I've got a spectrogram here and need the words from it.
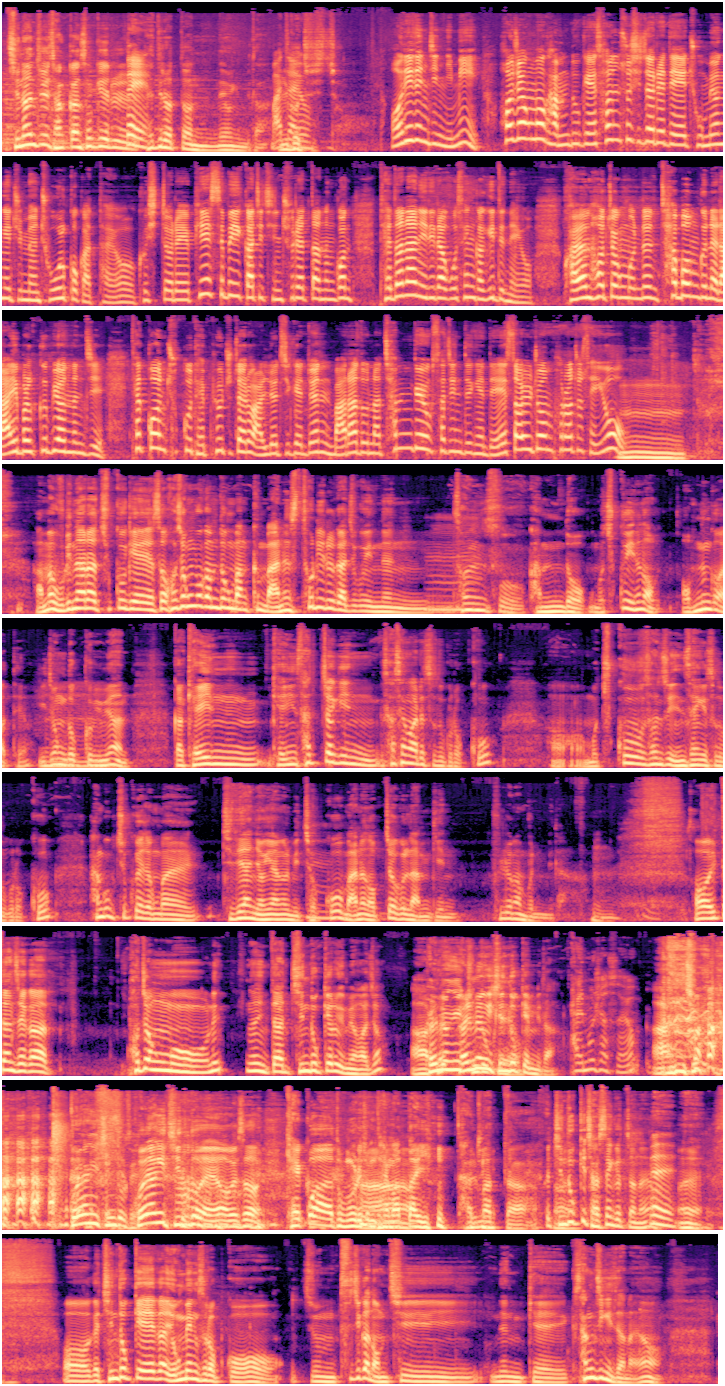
지난주에 잠깐 소개를 네. 해드렸던 내용입니다. 맞아요. 읽어주시죠. 어디든지 님이 허정무 감독의 선수 시절에 대해 조명해주면 좋을 것 같아요. 그 시절에 PSV까지 진출했다는 건 대단한 일이라고 생각이 드네요. 과연 허정무는 차범근의 라이벌급이었는지 태권 축구 대표 주자로 알려지게 된 마라도나 참교육 사진 등에 대해 썰 좀 풀어주세요. 음, 아마 우리나라 축구계에서 허정무 감독만큼 많은 스토리를 가지고 있는 음. 선수, 감독, 뭐 축구인은 없, 없는 것 같아요. 이 정도 음. 급이면 그러니까 개인 개인 사적인 사생활에서도 그렇고 어, 뭐 축구 선수 인생에서도 그렇고 한국 축구에 정말 지대한 영향을 미쳤고 음. 많은 업적을 남긴 훌륭한 분입니다. 음. 어, 일단 제가 허정무는 일단 진돗개로 유명하죠. 아, 별명이 별, 명이 진돗개예요. 진돗개입니다. 닮으셨어요? 아니죠. 고양이 진도세. 고양이 진도예요. 그래서 개과 동물이 좀 아, 닮았다 이. 닮았다. 진돗개 잘생겼잖아요. 네. 어, 그러니까 진돗개가 용맹스럽고 좀 투지가 넘치는 게 상징이잖아요.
